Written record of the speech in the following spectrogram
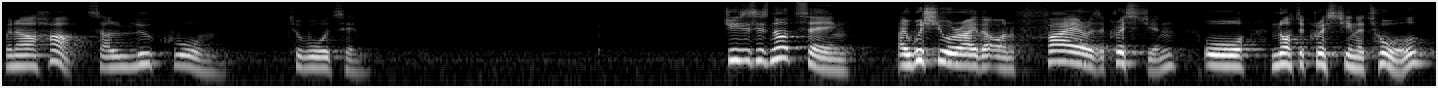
when our hearts are lukewarm towards Him. Jesus is not saying, I wish you were either on fire as a Christian or not a Christian at all.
